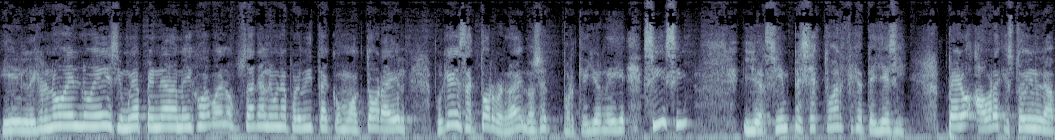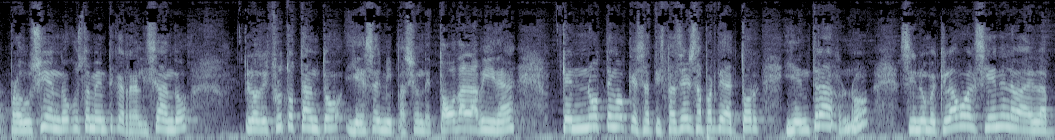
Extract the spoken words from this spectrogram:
y le dijeron, no, él no es, y muy apenada me dijo, ah, bueno, pues hágale una pruebita como actor a él, porque eres actor, ¿verdad? No sé por qué yo le dije, sí, sí, y así empecé a actuar, fíjate, Jesse. Pero ahora que estoy en la produciendo, justamente, que realizando, lo disfruto tanto, y esa es mi pasión de toda la vida, que no tengo que satisfacer esa parte de actor y entrar, ¿no? Sino me clavo al 100 en la, en la,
